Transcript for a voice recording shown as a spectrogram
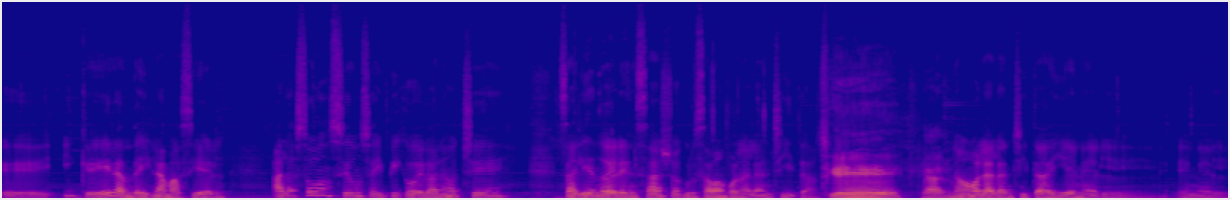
eh, y que eran de Isla Maciel, a las 11, 11 y pico de la noche, saliendo del ensayo, cruzaban con la lanchita. Sí, claro. ¿No? La lanchita ahí en el. en el.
